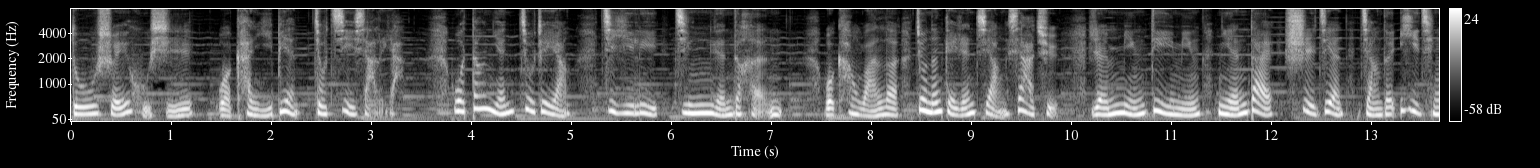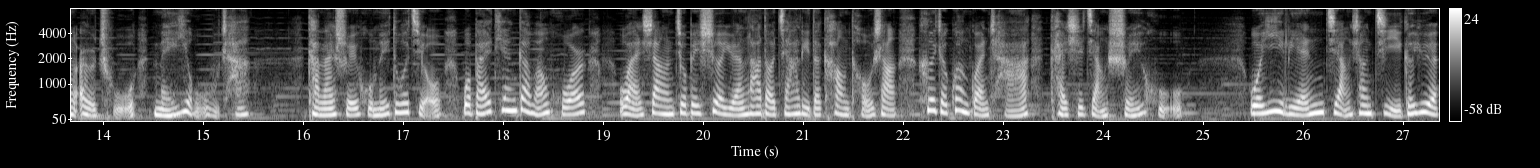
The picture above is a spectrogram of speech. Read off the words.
读《水浒》时，我看一遍就记下了呀。我当年就这样，记忆力惊人的很。我看完了就能给人讲下去，人名、地名、年代、事件讲得一清二楚，没有误差。看完《水浒》没多久，我白天干完活儿，晚上就被社员拉到家里的炕头上，喝着罐罐茶，开始讲《水浒》。我一连讲上几个月，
